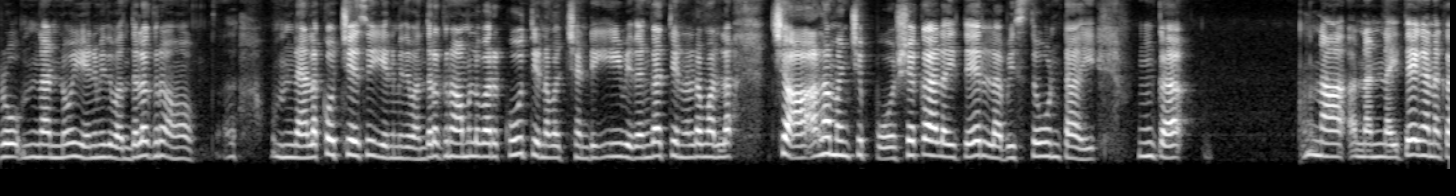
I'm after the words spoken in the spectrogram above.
రో నన్ను ఎనిమిది వందల గ్రా నెలకు వచ్చేసి ఎనిమిది వందల గ్రాముల వరకు తినవచ్చండి. ఈ విధంగా తినడం వల్ల చాలా మంచి పోషకాలు అయితే లభిస్తూ ఉంటాయి. ఇంకా నా నన్నైతే గనక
